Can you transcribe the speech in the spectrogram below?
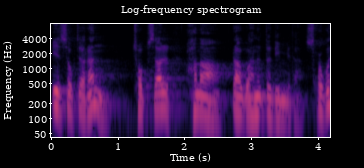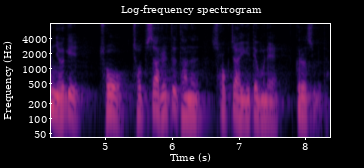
일속자란 좁쌀 하나라고 하는 뜻입니다. 속은 여기 조, 좁쌀을 뜻하는 속자이기 때문에 그렇습니다.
